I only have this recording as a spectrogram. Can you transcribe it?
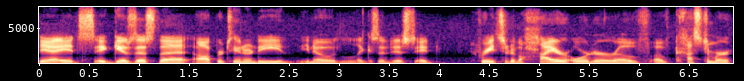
Yeah, it's it gives us that opportunity. You know, like I said, just it create sort of a higher order of, of customer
